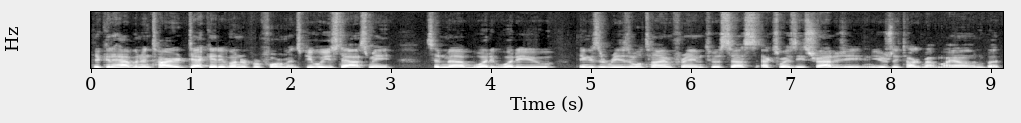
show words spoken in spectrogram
that could have an entire decade of underperformance. People used to ask me, said, Meb, what what do you think is a reasonable time frame to assess XYZ strategy. And usually talk about my own, but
